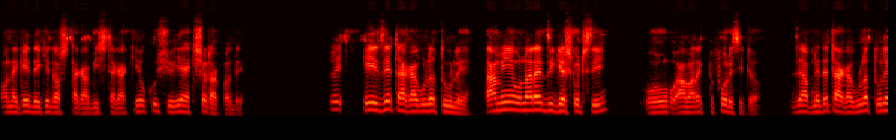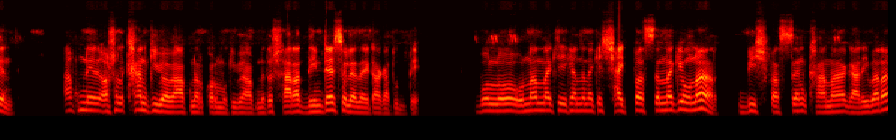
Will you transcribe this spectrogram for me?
অনেকেই দেখি দশ টাকা, বিশ টাকা, কেউ খুশি হয়ে একশো টাকা দেয়। তো এই যে টাকাগুলো তুলে, তা আমি ওনারে জিজ্ঞেস করছি, ও আমার একটু পরিচিত, যে আপনি যে টাকাগুলো তুলেন, আপনি আসলে খান কীভাবে? আপনার কর্ম কীভাবে? আপনি তো সারা দিনটাই চলে যায় টাকা তুলতে। বলল ওনার নাকি এখানে নাকি ষাট পার্সেন্ট নাকি ওনার বিশ পার্সেন্ট খানা গাড়ি ভাড়া।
